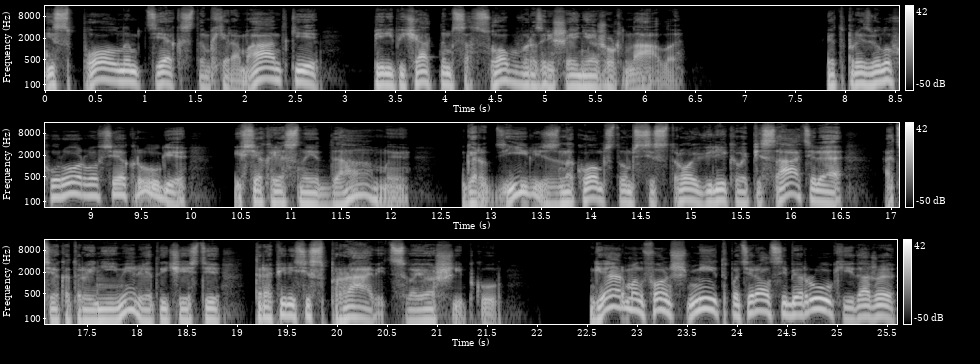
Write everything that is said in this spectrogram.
и с полным текстом хиромантки, перепечатанным с особого разрешения журнала. Это произвело фурор во все округи, и все крестные дамы гордились знакомством с сестрой великого писателя, а те, которые не имели этой чести, торопились исправить свою ошибку. Герман фон Шмидт потирал себе руки и даже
